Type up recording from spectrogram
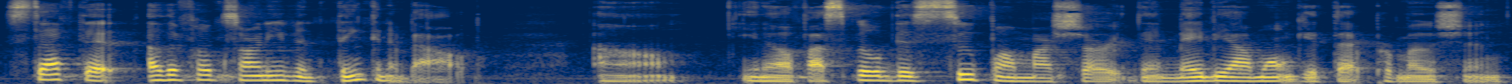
stuff that other folks aren't even thinking about. Um, you know, if I spill this soup on my shirt, then maybe I won't get that promotion.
